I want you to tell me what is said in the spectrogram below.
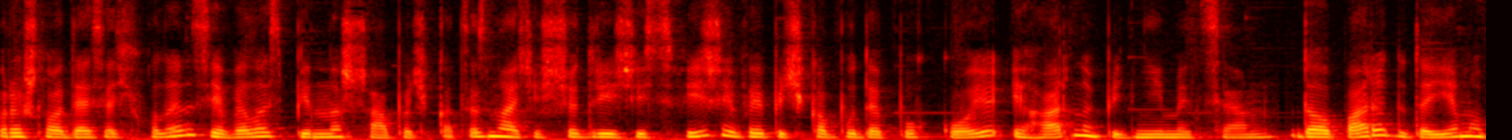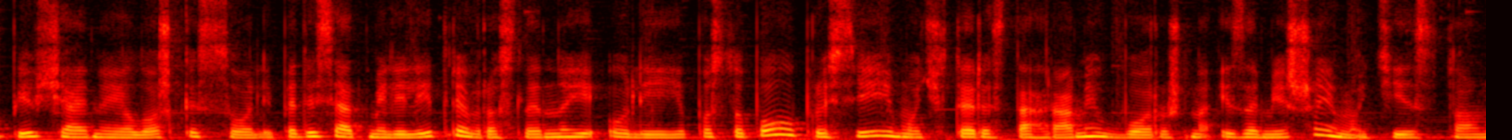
Пройшло 10 хвилин, з'явилась пінна шапочка. Це значить, що дріжджі свіжі, випічка буде пухкою і гарно підніметься. До опари додаємо пів чайної ложки солі, 50 мл рослинної олії. Поступово просіємо 400 г борошна і замішуємо тісто.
